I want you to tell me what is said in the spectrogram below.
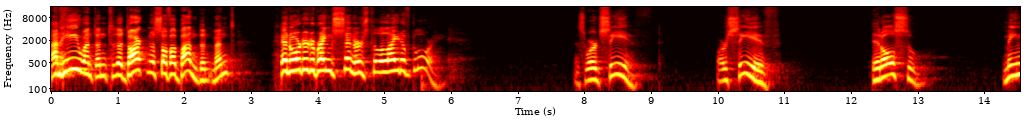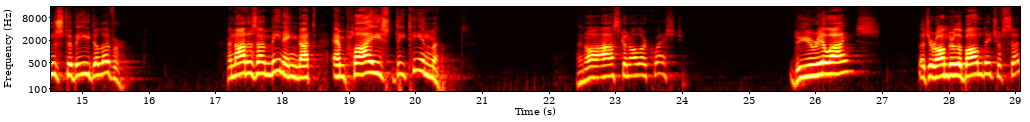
and he went into the darkness of abandonment in order to bring sinners to the light of glory. This word saved or save, it also means to be delivered. And that is a meaning that implies detainment. And I'll ask another question Do you realize that you're under the bondage of sin?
